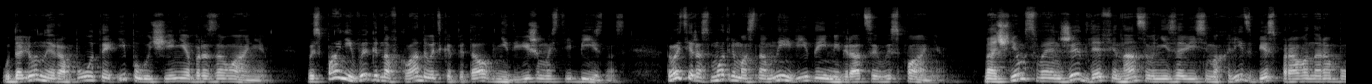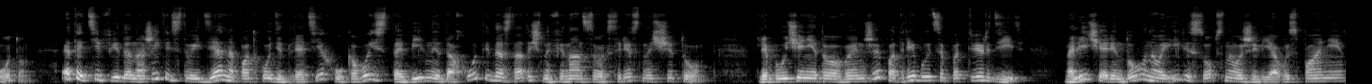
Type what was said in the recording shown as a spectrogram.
удаленной работы и получения образования. В Испании выгодно вкладывать капитал в недвижимость и бизнес. Давайте рассмотрим основные виды иммиграции в Испанию. Начнем с ВНЖ для финансово независимых лиц без права на работу – этот тип вида на жительство идеально подходит для тех, у кого есть стабильный доход и достаточно финансовых средств на счету. Для получения этого ВНЖ потребуется подтвердить наличие арендованного или собственного жилья в Испании,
